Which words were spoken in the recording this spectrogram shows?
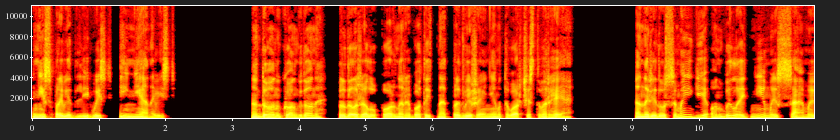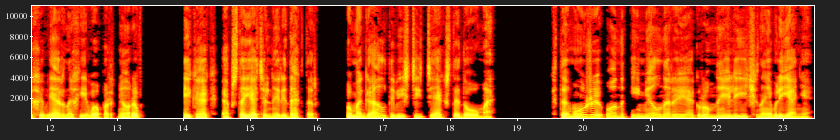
несправедливость и ненависть. Дон Конгдон продолжал упорно работать над продвижением творчества Рэя. Наряду с Мэгги он был одним из самых верных его партнеров и как обстоятельный редактор помогал довести тексты до ума. К тому же он имел на Рэя огромное личное влияние.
